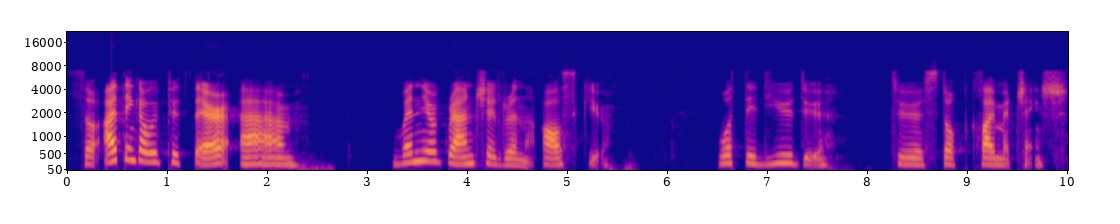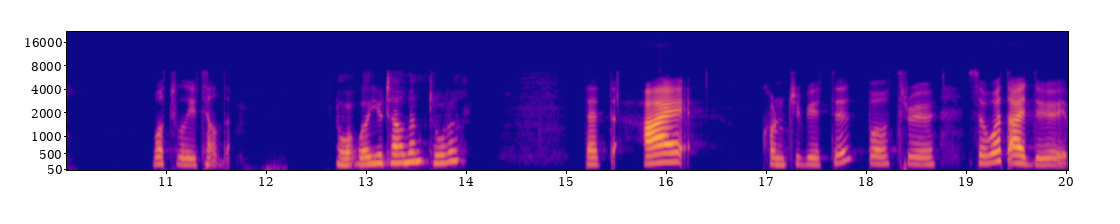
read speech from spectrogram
So I think I would put there um, when your grandchildren ask you, "What did you do to stop climate change?" What will you tell them? And what will you tell them, Tove? that I contributed both through so what I do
